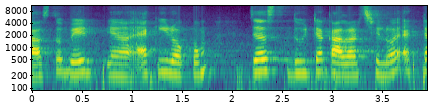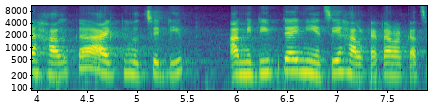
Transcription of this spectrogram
বাস্তবে একই রকম। জাস্ট দুইটা কালার ছিল। একটা হালকা আর একটা হচ্ছে ডিপ আমি ডিপটাই নিয়েছি। হালকাটা আমার কাছে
